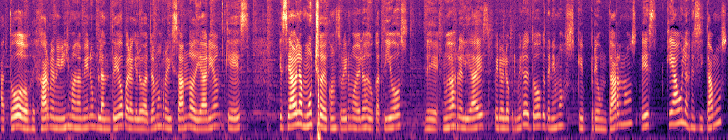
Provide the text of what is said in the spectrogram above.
a todos, dejarme a mí misma también un planteo para que lo vayamos revisando a diario, que es que se habla mucho de construir modelos educativos, de nuevas realidades, pero lo primero de todo que tenemos que preguntarnos es qué aulas necesitamos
